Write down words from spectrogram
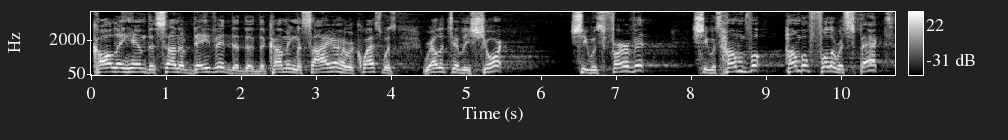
calling him the son of David, the, the, the, coming Messiah. Her request was relatively short. She was fervent. She was humble, humble, full of respect.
